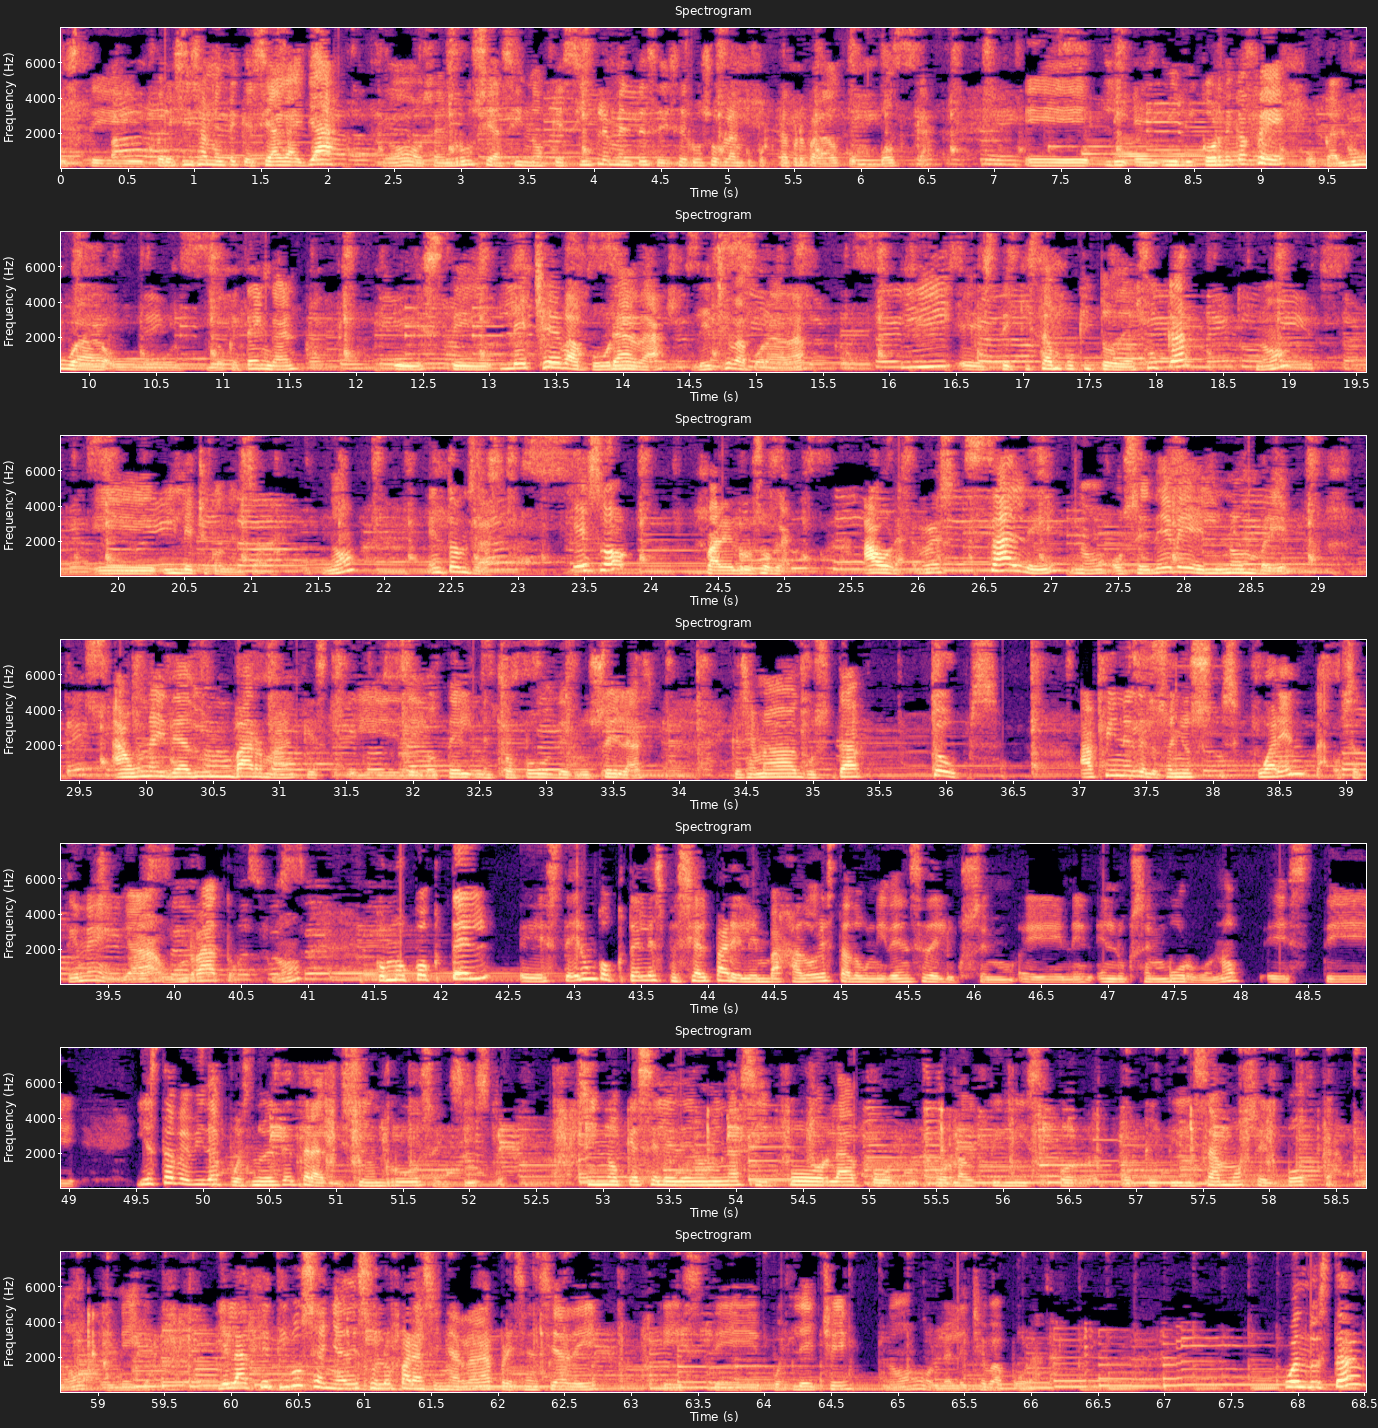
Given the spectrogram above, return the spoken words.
este, precisamente que se haga ya, ¿no? O sea, en Rusia, sino que simplemente se dice ruso blanco porque está preparado con vodka. Eh, eh licor de café, o calúa, o lo que tengan, este, leche evaporada, leche evaporada, y este, quizá un poquito de azúcar, ¿no? Eh, y leche condensada, ¿no? Entonces, eso para el ruso blanco. Ahora, sale, ¿no? O se debe el nombre a una idea de un barman que es eh, del Hotel Metropole de Bruselas, que se llamaba Gustave Taubes, a fines de los años 40, o sea, tiene ya un rato, ¿no? Como cóctel, este, era un cóctel especial para el embajador estadounidense de en, Luxemburgo, ¿no? Este, y esta bebida pues no es de tradición rusa, insisto, sino que se le denomina así por la, por, por la por, porque utilizamos el vodka, ¿no? En ella. Y el adjetivo se añade solo para señalar la presencia de, este, pues leche, ¿no? O la leche evaporada. Cuando está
